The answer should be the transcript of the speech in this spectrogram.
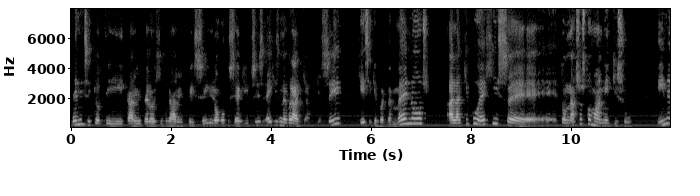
δεν είσαι και ότι καλύτερο έχει βγάλει η φύση, λόγω της έκλειψης, έχεις νευράκια και εσύ και είσαι και μπερδεμένος αλλά εκεί που έχεις ε, τον άσο στο μανίκι σου, είναι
